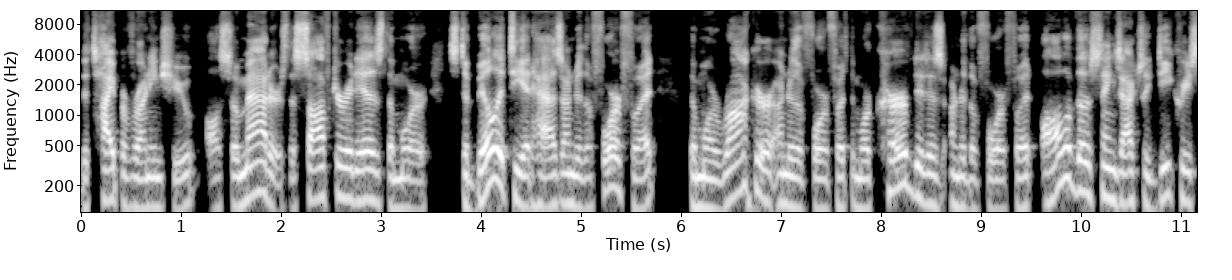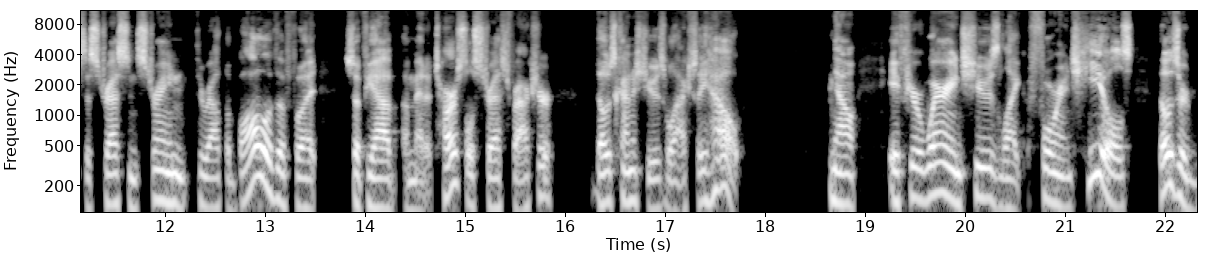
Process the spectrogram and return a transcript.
The type of running shoe also matters. The softer it is, the more stability it has under the forefoot, the more rocker under the forefoot, the more curved it is under the forefoot. All of those things actually decrease the stress and strain throughout the ball of the foot. So if you have a metatarsal stress fracture, those kind of shoes will actually help. Now, if you're wearing shoes like four inch heels, those are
